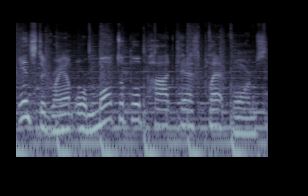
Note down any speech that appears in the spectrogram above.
Instagram, or multiple podcast platforms.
